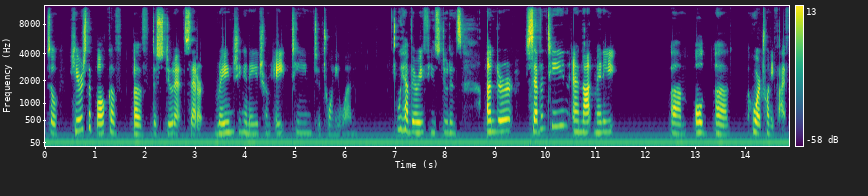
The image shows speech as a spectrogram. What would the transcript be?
So here's the bulk of, of the students that are ranging in age from 18 to 21. We have very few students under 17 and not many um, old uh, who are 25.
